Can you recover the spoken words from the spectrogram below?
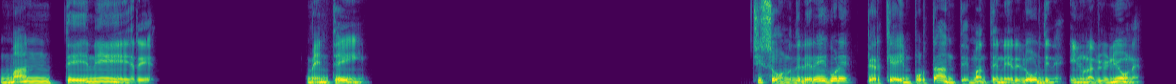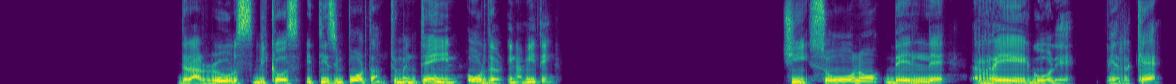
Mantenere. Maintain. Ci sono delle regole perché è importante mantenere l'ordine in una riunione. There are rules because it is important to maintain order in a meeting. Ci sono delle regole perché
